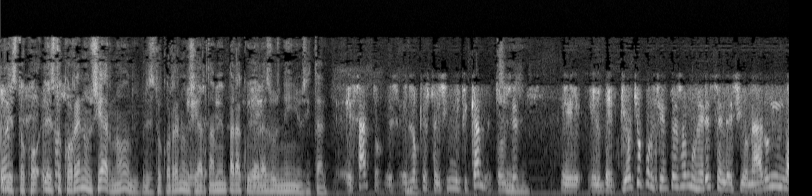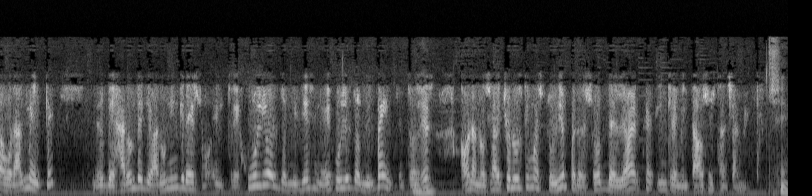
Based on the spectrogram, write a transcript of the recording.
les tocó les tocó renunciar, ¿no? Les tocó renunciar también para cuidar a sus niños y tal. Exacto, es, lo que estoy significando. Entonces, Eh, el 28% de esas mujeres se lesionaron laboralmente dejaron de llevar un ingreso entre julio del 2019 y julio del 2020. Entonces, ahora no se ha hecho el último estudio, pero eso debió haber incrementado sustancialmente. Sí.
